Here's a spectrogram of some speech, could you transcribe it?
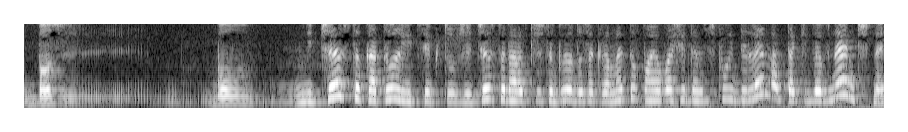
bo, bo często katolicy, którzy często nawet przystępują do sakramentów, mają właśnie ten swój dylemat taki wewnętrzny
